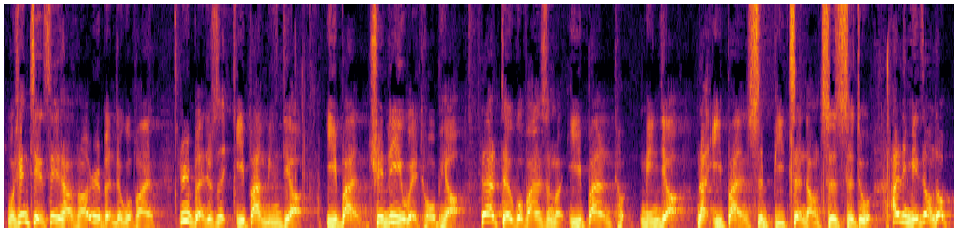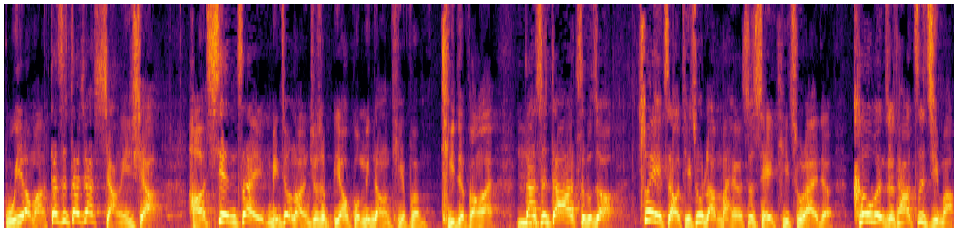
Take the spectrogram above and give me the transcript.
我先解释一下什么日本德国方案，日本就是一半民调，一半去立委投票。那德国方案是什么？一半投民调，那一半是比政党支持度。啊，你民众党都不要嘛？但是大家想一下。好，现在民众党就是不要国民党提方提的方案，但是大家知不知道最早提出蓝白合是谁提出来的？柯文哲他自己嘛，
